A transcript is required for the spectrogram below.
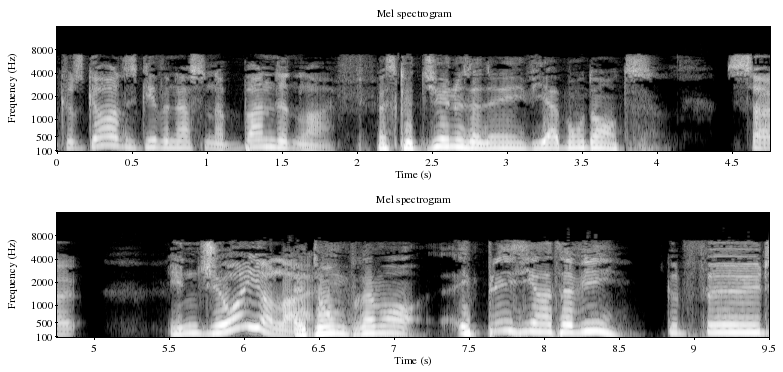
Because God has given us an abundant life. Parce que Dieu nous a donné une vie abondante. So enjoy your Et life. donc vraiment, et plaisir à ta vie. Good food,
